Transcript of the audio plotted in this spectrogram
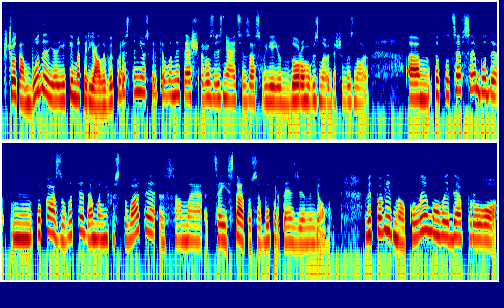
що там буде, які матеріали використані, оскільки вони теж розрізняються за своєю дороговизною, дешевизною. Ем, Тобто, це все буде показувати, да, маніфестувати е, саме цей статус або претензію на нього. Відповідно, коли мова йде про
